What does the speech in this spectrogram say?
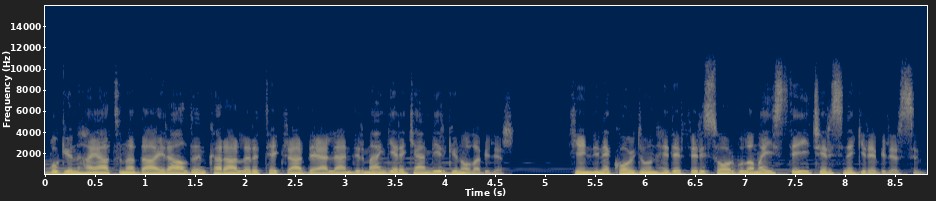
Bugün hayatına dair aldığın kararları tekrar değerlendirmen gereken bir gün olabilir. Kendine koyduğun hedefleri sorgulama isteği içerisine girebilirsin.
